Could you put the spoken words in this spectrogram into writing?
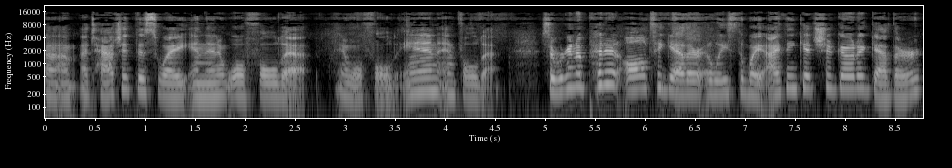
um, attach it this way and then it will fold up. It will fold in and fold up. So we're going to put it all together, at least the way I think it should go together.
